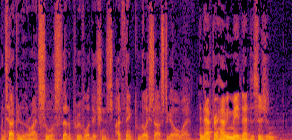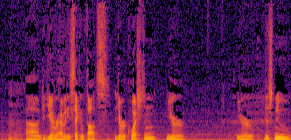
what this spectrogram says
and tap into the right source, that approval addiction, I think, really starts to go away. And after having made that decision, mm-hmm. uh, did you ever have any second thoughts? Did you ever question your your this new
